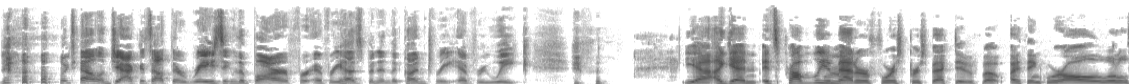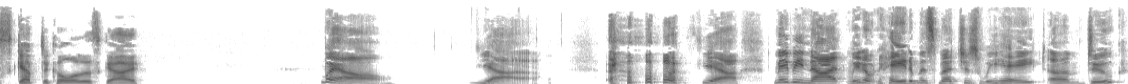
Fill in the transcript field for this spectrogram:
tell him Jack is out there raising the bar for every husband in the country every week." yeah, again, it's probably a matter of forced perspective, but I think we're all a little skeptical of this guy. Well, yeah. yeah. Maybe not. We don't hate him as much as we hate um, Duke.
